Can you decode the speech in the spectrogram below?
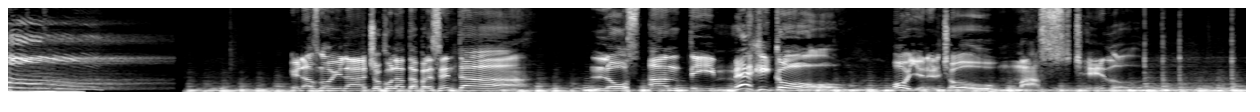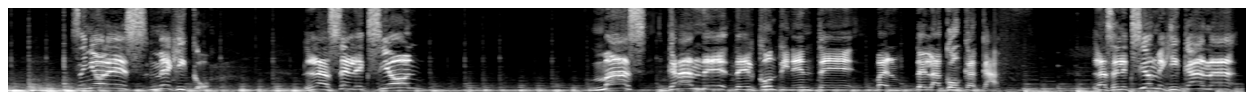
¡Bum! Erasno y la chocolata presenta Los Anti-México. Hoy en el show más chido. Señores, México. La selección más grande del continente, bueno, de la CONCACAF. La selección mexicana,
